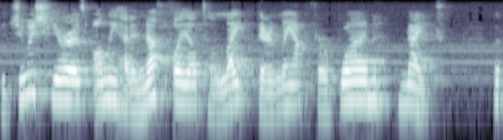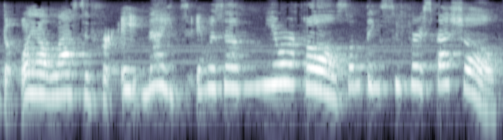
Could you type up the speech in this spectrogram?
the Jewish heroes only had enough oil to light their lamp for one night. But the oil lasted for eight nights. It was a miracle, something super special.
